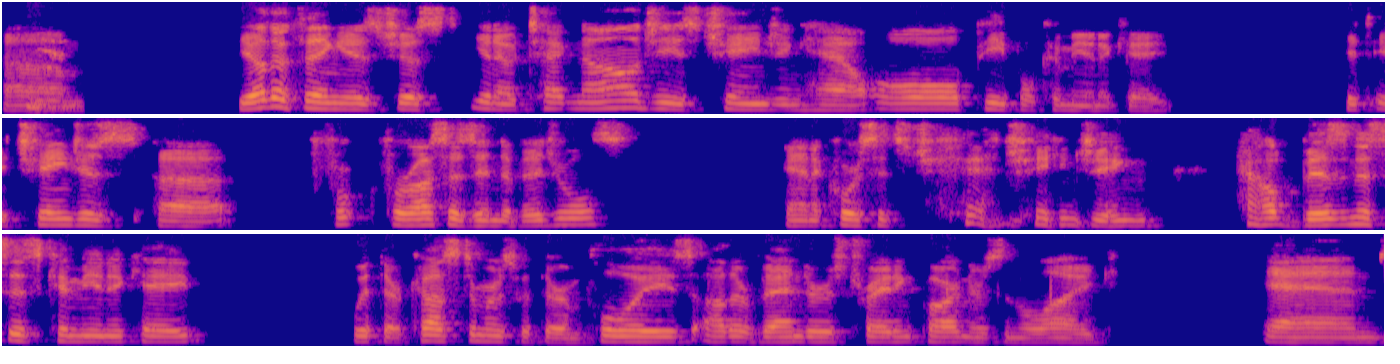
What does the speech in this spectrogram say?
Um. The other thing is just you know technology is changing how all people communicate. It, it changes uh, for for us as individuals, and of course it's changing how businesses communicate with their customers, with their employees, other vendors, trading partners, and the like. And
